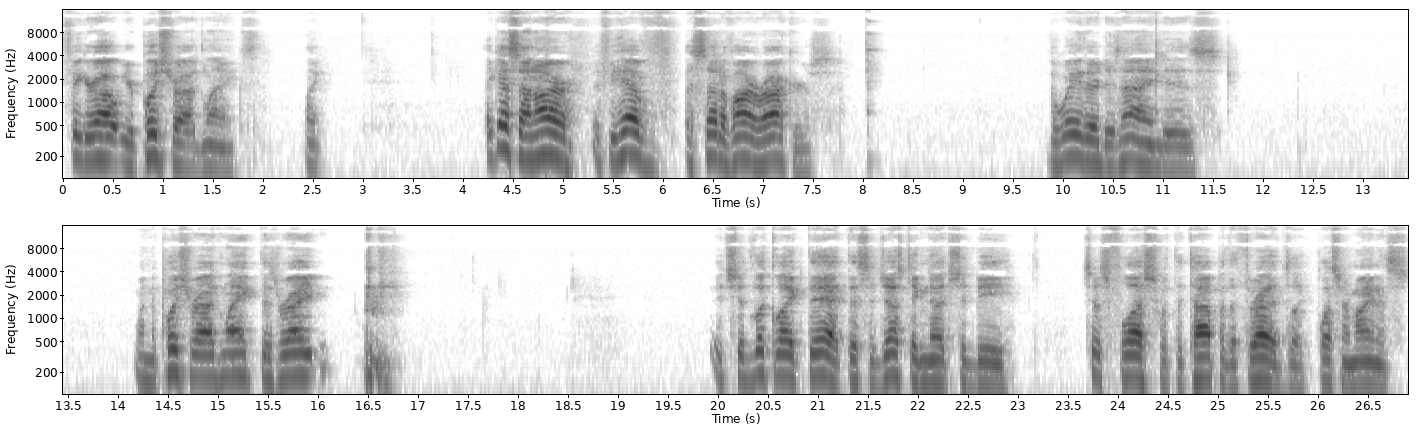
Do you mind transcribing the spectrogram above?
figure out your push rod length. Like, I guess on our, if you have a set of our rockers, the way they're designed is when the push rod length is right, it should look like that. This adjusting nut should be just flush with the top of the threads, like plus or minus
